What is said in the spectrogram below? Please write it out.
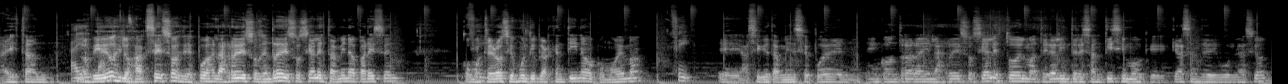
ahí están los videos y los accesos. Después a las redes sociales. En redes sociales también aparecen como Esclerosis Múltiple Argentina o como EMA. Sí. Eh, así que también se pueden encontrar ahí en las redes sociales todo el material interesantísimo que, hacen de divulgación.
